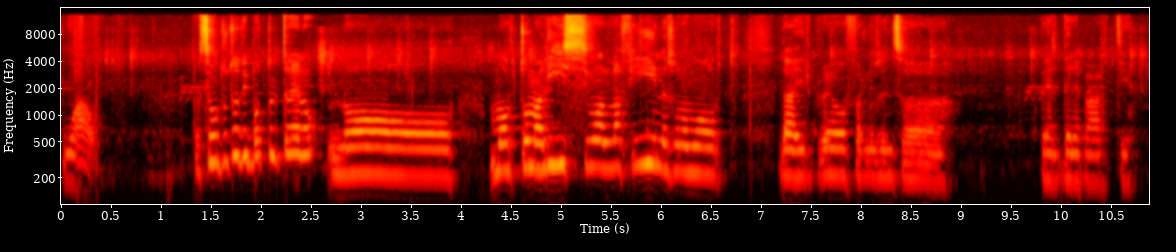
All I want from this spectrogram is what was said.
Wow. Passiamo tutto di botto il treno? No. Morto malissimo alla fine, sono morto. Dai, proviamo a farlo senza perdere parti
